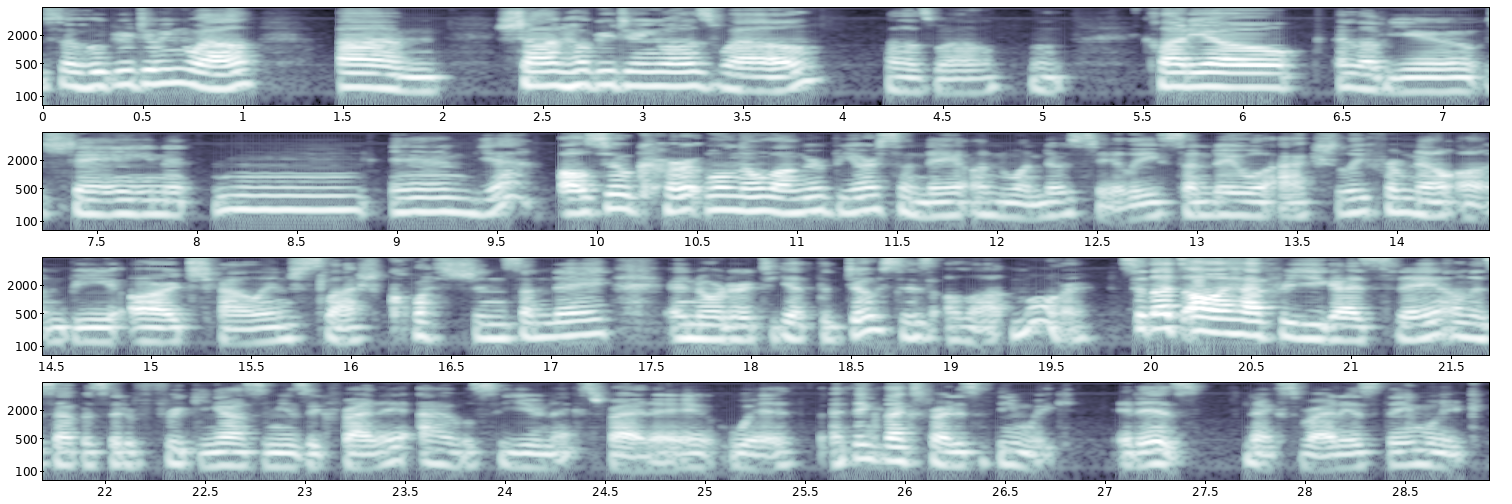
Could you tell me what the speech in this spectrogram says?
So hope you're doing well. Um, Sean, hope you're doing well as well. Well as well. Claudio, I love you. Shane, mm, and yeah. Also, Kurt will no longer be our Sunday on One Dose Daily. Sunday will actually, from now on, be our challenge slash question Sunday in order to get the doses a lot more. So that's all I have for you guys today on this episode of Freaking Awesome Music Friday. I will see you next Friday with, I think next Friday is a theme week. It is. Next Friday is theme week.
